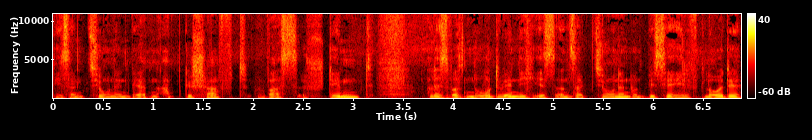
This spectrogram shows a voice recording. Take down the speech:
die Sanktionen werden abgeschafft, was stimmt. Alles, was notwendig ist an Sanktionen und bisher hilft Leute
